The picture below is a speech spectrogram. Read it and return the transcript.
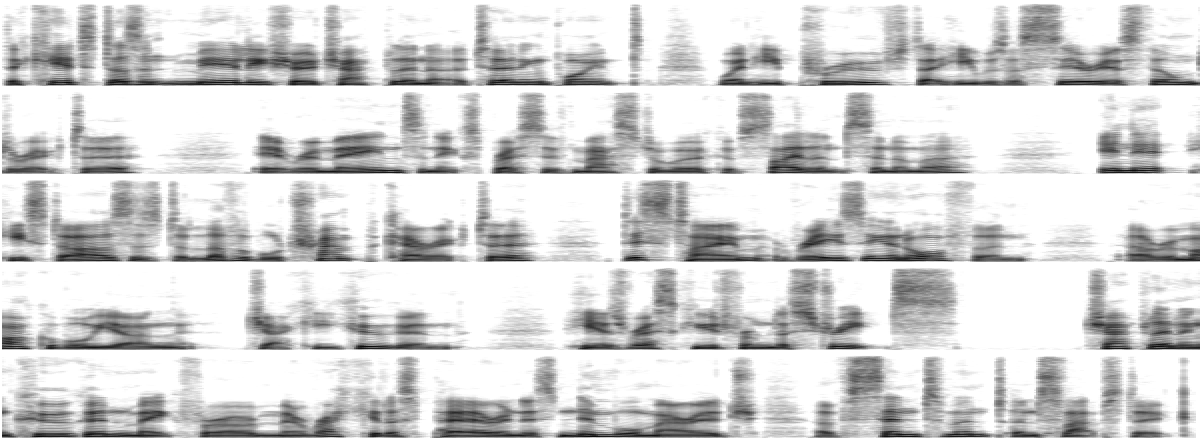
The Kid doesn't merely show Chaplin at a turning point when he proved that he was a serious film director, it remains an expressive masterwork of silent cinema. In it, he stars as the lovable tramp character, this time raising an orphan, a remarkable young Jackie Coogan. He is rescued from the streets, Chaplin and Coogan make for a miraculous pair in this nimble marriage of sentiment and slapstick,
